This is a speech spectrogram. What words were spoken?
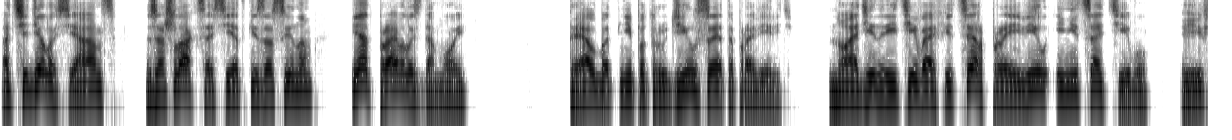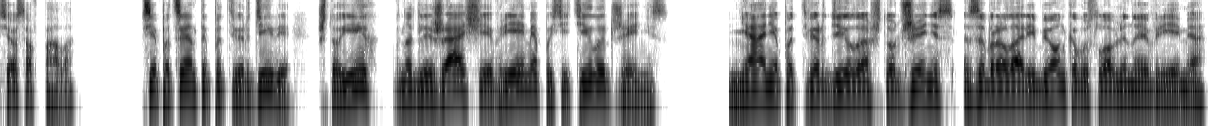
Отсидела сеанс, зашла к соседке за сыном и отправилась домой. Телбот не потрудился это проверить, но один ретивый офицер проявил инициативу, и все совпало. Все пациенты подтвердили, что их в надлежащее время посетила Дженнис. Няня подтвердила, что Дженнис забрала ребенка в условленное время.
